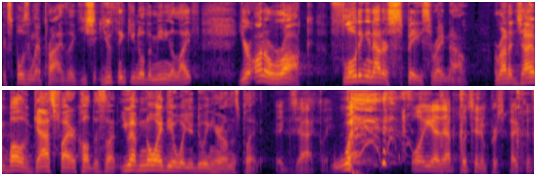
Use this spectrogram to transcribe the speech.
exposing my pride. Like you, should, you think you know the meaning of life? You're on a rock floating in outer space right now, around a giant ball of gas fire called the sun. You have no idea what you're doing here on this planet. Exactly. Well, yeah, that puts it in perspective.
